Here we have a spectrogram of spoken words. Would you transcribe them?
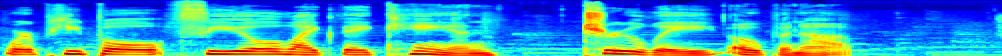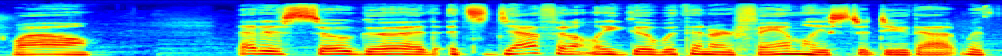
where people feel like they can truly open up. Wow. That is so good. It's definitely good within our families to do that with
